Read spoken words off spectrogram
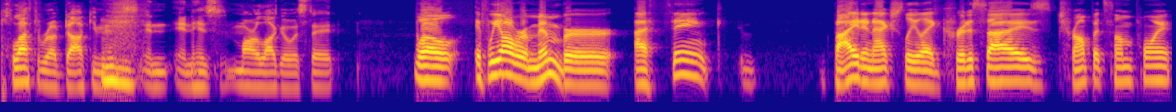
plethora of documents in, in his Mar-a-Lago estate. Well, if we all remember, I think Biden actually like criticized Trump at some point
